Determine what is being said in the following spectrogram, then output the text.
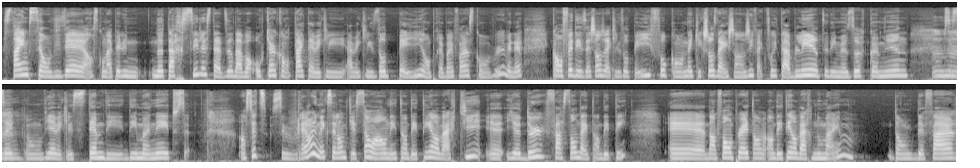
simple si on vivait en ce qu'on appelle une autarcie, c'est-à-dire d'avoir aucun contact avec les, avec les autres pays. On pourrait bien faire ce qu'on veut, mais là, quand on fait des échanges avec les autres pays, il faut qu'on ait quelque chose à échanger. Fait qu'il faut établir des mesures communes. C'est ça mm-hmm. qu'on vient avec le système des, des, monnaies et tout ça. Ensuite, c'est vraiment une excellente question. Hein. On est endetté envers qui? Euh, il y a deux façons d'être endetté. Euh, dans le fond, on peut être endetté envers nous-mêmes, donc, de faire,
